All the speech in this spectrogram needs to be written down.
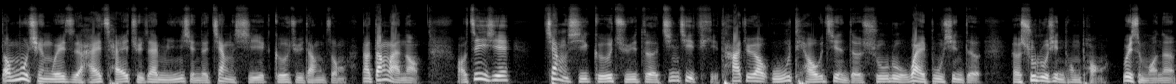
到目前为止还采取在明显的降息格局当中。那当然了，哦，这些。降息格局的经济体，它就要无条件的输入外部性的呃输入性通膨，为什么呢？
